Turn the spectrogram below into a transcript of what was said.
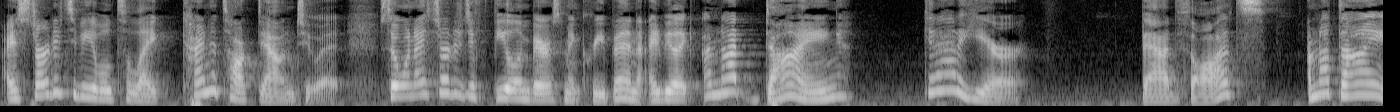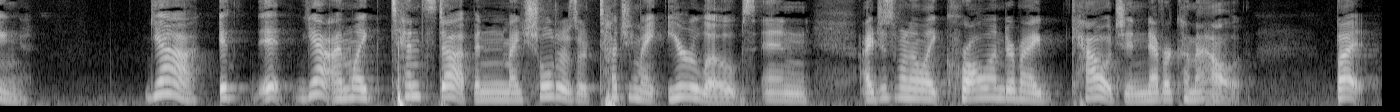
I started to be able to like kind of talk down to it. So when I started to feel embarrassment creep in, I'd be like, I'm not dying. Get out of here. Bad thoughts. I'm not dying yeah, it it yeah, I'm like tensed up and my shoulders are touching my earlobes and I just want to like crawl under my couch and never come out. But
